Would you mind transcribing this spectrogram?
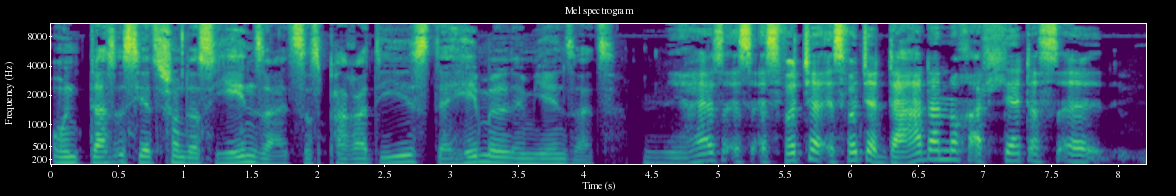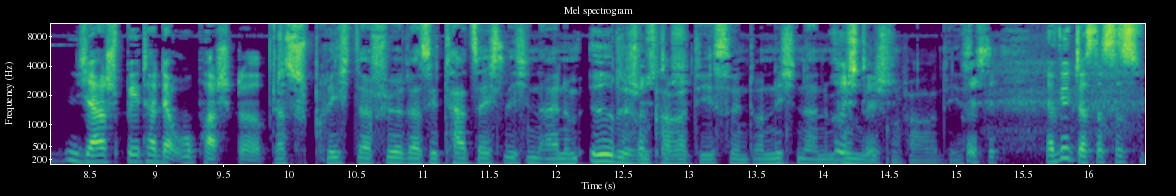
und das ist jetzt schon das Jenseits, das Paradies, der Himmel im Jenseits? Ja, es, es, es wird ja, es wird ja da dann noch erklärt, dass äh, ein Jahr später der Opa stirbt. Das spricht dafür, dass sie tatsächlich in einem irdischen Richtig. Paradies sind und nicht in einem Richtig. himmlischen Paradies. Richtig. Ja, wirkt das, das, das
